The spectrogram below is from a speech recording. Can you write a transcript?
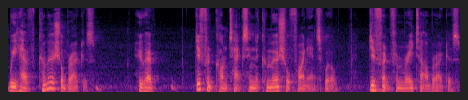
we have commercial brokers who have different contacts in the commercial finance world, different from retail brokers.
